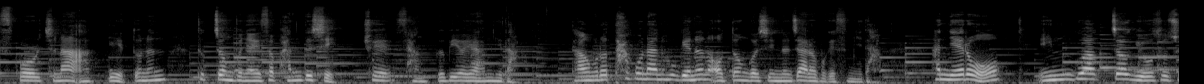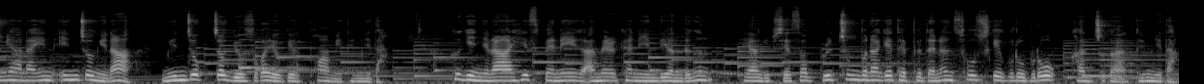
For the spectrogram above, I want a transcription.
스포츠나 악기 또는 특정 분야에서 반드시 최상급이어야 합니다. 다음으로 타고난 훅에는 어떤 것이 있는지 알아보겠습니다. 한 예로 인구학적 요소 중의 하나인 인종이나 민족적 요소가 여기에 포함이 됩니다. 흑인이나 히스패닉, 아메리칸 인디언 등은 대학 입시에서 불충분하게 대표되는 소수계 그룹으로 간주가 됩니다.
